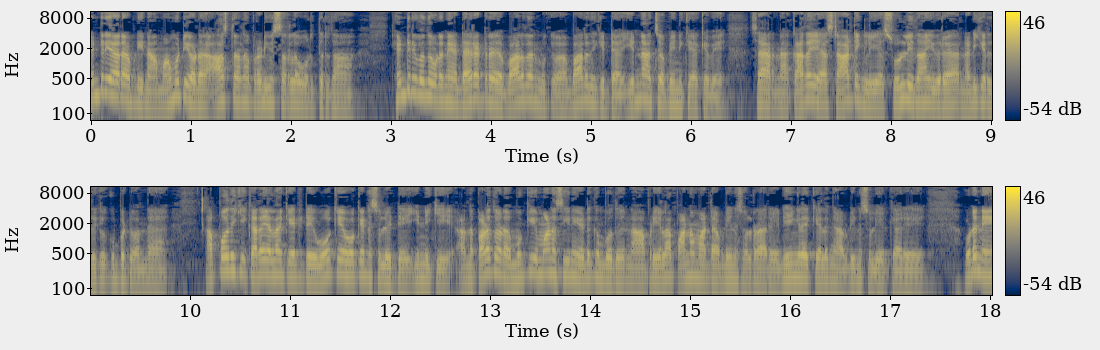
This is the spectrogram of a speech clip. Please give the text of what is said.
ஹென்றி யார் அப்படின்னா மம்முட்டியோட ஆஸ்தான ப்ரொடியூசரில் ஒருத்தர் தான். ஹென்றி வந்து உடனே டைரக்டர் பாரதன் பாரதி கிட்ட என்னாச்சு? அப்படின்னு கேட்கவே சார் நான் கதையை ஸ்டார்டிங்லேயே சொல்லி தான் இவரை நடிக்கிறதுக்கு கூப்பிட்டு வந்தேன். அப்போதைக்கு கதையெல்லாம் கேட்டுட்டு ஓகே ஓகேன்னு சொல்லிட்டு இன்னைக்கு அந்த படத்தோட முக்கியமான சீனை எடுக்கும்போது நான் அப்படியெல்லாம் பண்ண மாட்டேன் அப்படின்னு சொல்கிறாரு நீங்களே கேளுங்க அப்படின்னு சொல்லியிருக்காரு. உடனே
